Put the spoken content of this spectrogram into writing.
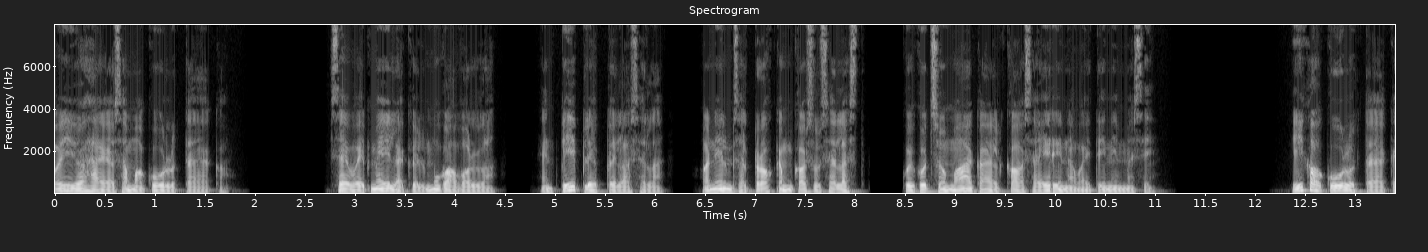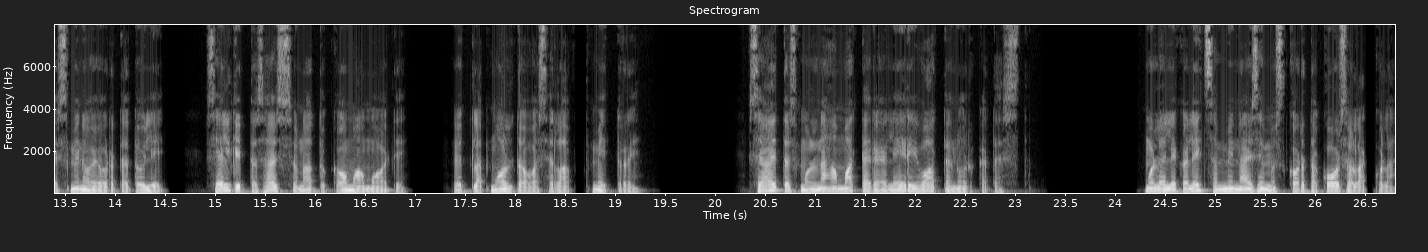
või ühe ja sama kuulutajaga. see võib meile küll mugav olla, ent piibliõpilasele on ilmselt rohkem kasu sellest, kui kutsume aeg-ajalt kaasa erinevaid inimesi. iga kuulutaja, kes minu juurde tuli, selgitas asju natuke omamoodi, ütleb Moldovas elav Dmitri. see aitas mul näha materjali eri vaatenurkadest. mul oli ka lihtsam minna esimest korda koosolekule,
